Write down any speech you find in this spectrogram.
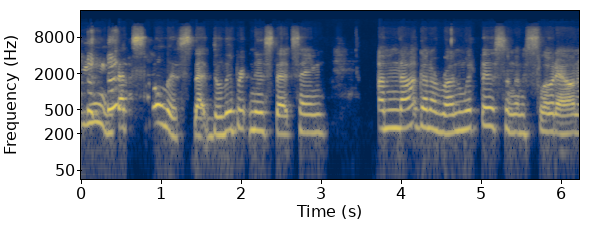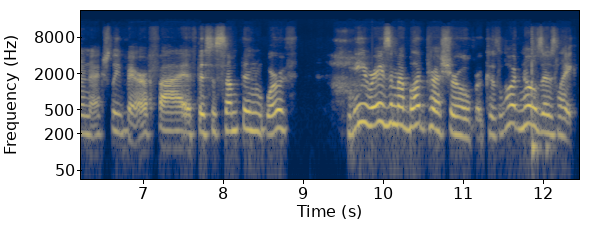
being that slowness, that deliberateness, that saying, I'm not going to run with this. I'm going to slow down and actually verify if this is something worth me raising my blood pressure over. Because Lord knows there's like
